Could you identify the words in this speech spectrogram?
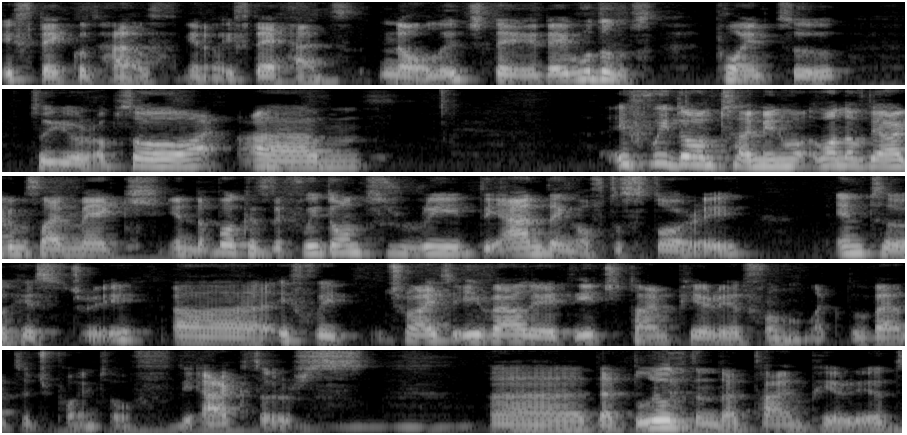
if they could have, you know, if they had knowledge, they they wouldn't point to to Europe. So um, if we don't, I mean, one of the arguments I make in the book is if we don't read the ending of the story into history, uh, if we try to evaluate each time period from like the vantage point of the actors uh, that lived in that time period,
